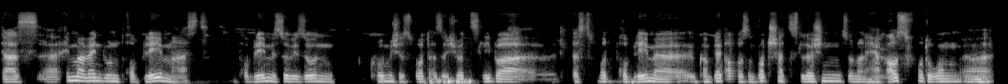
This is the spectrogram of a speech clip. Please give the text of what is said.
dass äh, immer wenn du ein Problem hast, ein Problem ist sowieso ein komisches Wort. Also ich würde es lieber äh, das Wort Probleme komplett aus dem Wortschatz löschen, sondern Herausforderungen äh, mhm.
